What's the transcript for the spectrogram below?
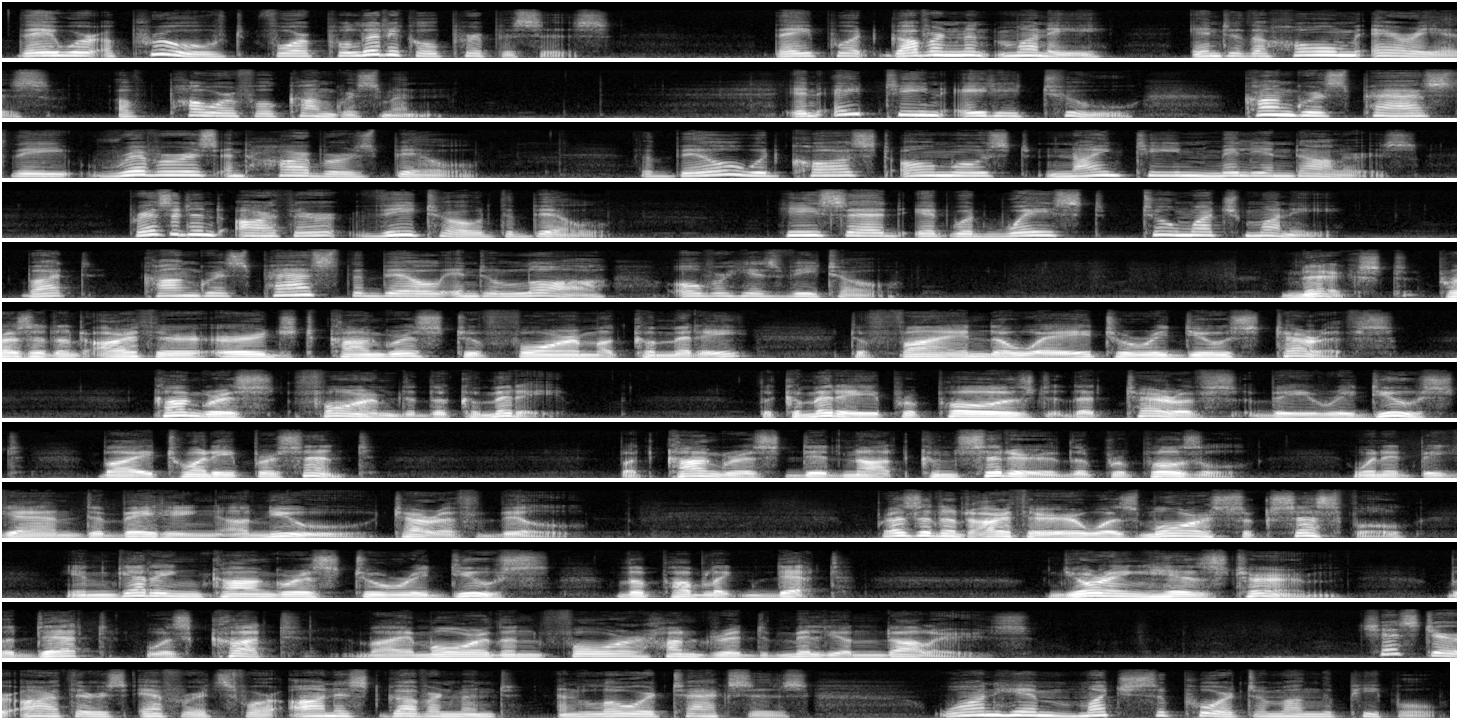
They were approved for political purposes. They put government money into the home areas of powerful congressmen. In 1882, Congress passed the Rivers and Harbors Bill. The bill would cost almost $19 million. President Arthur vetoed the bill. He said it would waste too much money, but Congress passed the bill into law over his veto. Next, President Arthur urged Congress to form a committee to find a way to reduce tariffs. Congress formed the committee. The committee proposed that tariffs be reduced by 20 percent. But Congress did not consider the proposal when it began debating a new tariff bill. President Arthur was more successful in getting Congress to reduce the public debt. During his term, the debt was cut by more than $400 million. Chester Arthur's efforts for honest government and lower taxes won him much support among the people,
